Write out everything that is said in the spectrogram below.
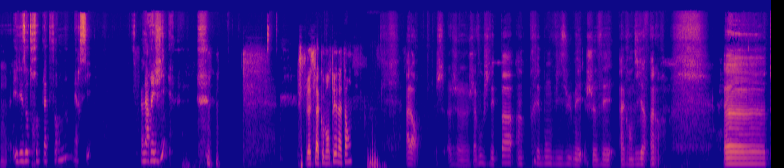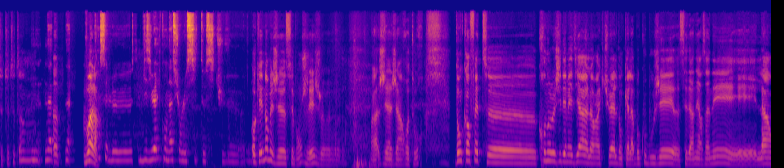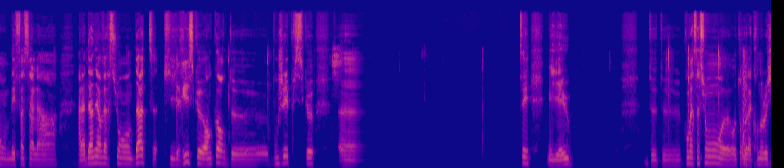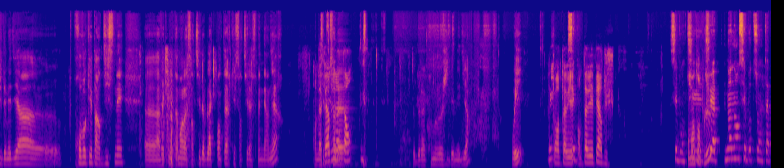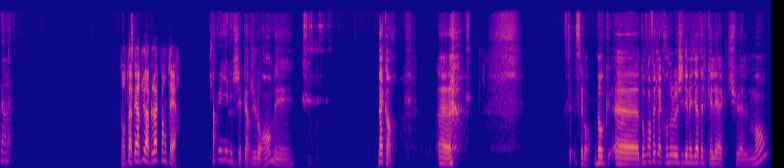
mm. et les autres plateformes. Merci. À la régie. Je te laisse la commenter, Nathan? Alors, j'avoue que je n'ai pas un très bon visu, mais je vais agrandir. Alors. Euh... Voilà. C'est le, le, visuel qu'on a sur le site, si tu veux. Ok, non, mais c'est bon, j'ai je... voilà, un retour. Donc, en fait, euh, chronologie des médias à l'heure actuelle, donc elle a beaucoup bougé euh, ces dernières années, et là, on est face à la, à la dernière version en date qui risque encore de bouger puisque euh, mais il y a eu de, de conversations euh, autour de la chronologie des médias euh, provoquées par Disney euh, avec notamment la sortie de Black Panther qui est sortie la semaine dernière. On a perdu Nathan. De, de la chronologie des médias. Oui. Attends, on t'avait perdu. C'est bon. On m'entend plus as... Non, non, c'est bon, on t'apparaît. Donc, tu as perdu à Black Panther. Tu ah, peux y aller. J'ai perdu Laurent, mais. D'accord. Euh... C'est bon. Donc, euh, donc, en fait, la chronologie des médias telle qu'elle est actuellement.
